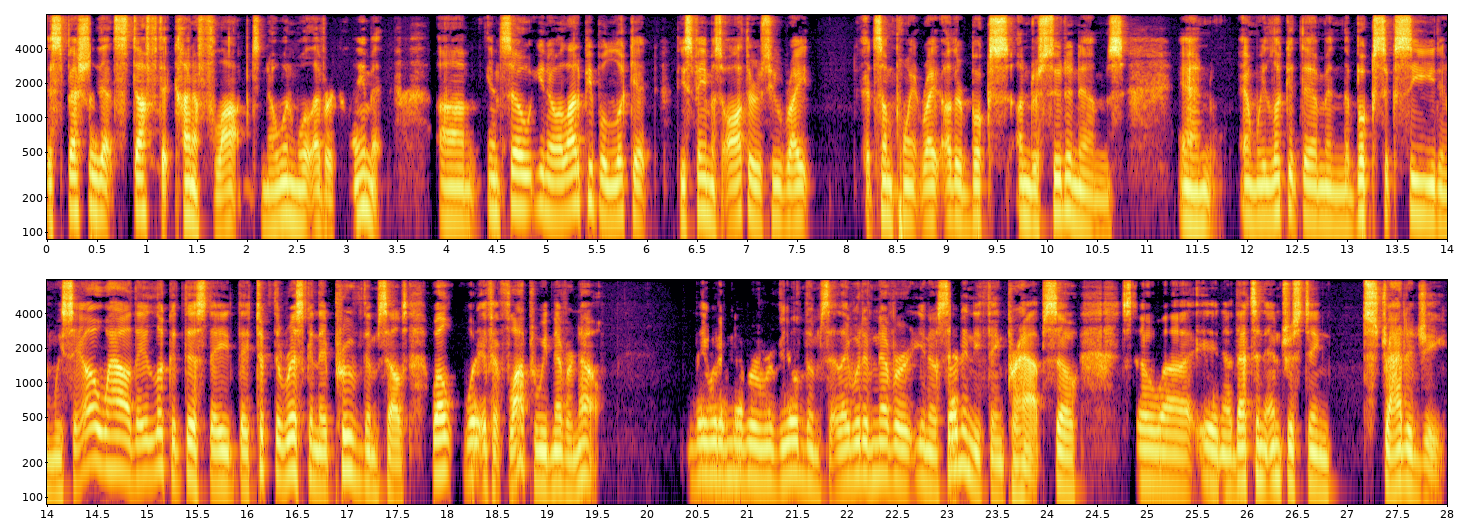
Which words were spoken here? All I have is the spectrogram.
especially that stuff that kind of flopped. No one will ever claim it. Um, and so, you know, a lot of people look at these famous authors who write at some point write other books under pseudonyms and and we look at them and the books succeed and we say oh wow they look at this. They they took the risk and they proved themselves. Well what if it flopped? We'd never know. They would have never revealed themselves they would have never you know said anything perhaps. So so uh, you know that's an interesting strategy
